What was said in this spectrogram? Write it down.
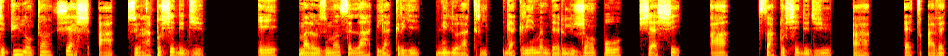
depuis longtemps, cherche à se rapprocher de Dieu. Et malheureusement, c'est là il a créé l'idolâtrie. Il a créé même des religions pour chercher à s'approcher de Dieu, à être avec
